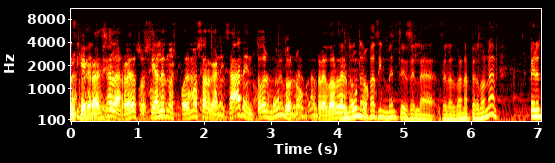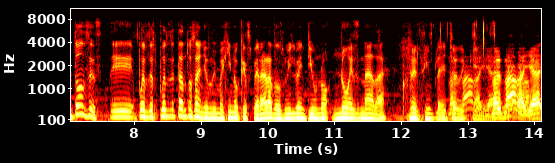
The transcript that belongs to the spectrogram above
y que gracias a las redes sociales nos podemos organizar en todo el mundo, ¿no? Alrededor del mundo. No tan fácilmente se, la, se las van a perdonar. Pero entonces, eh, pues después de tantos años, me imagino que esperar a 2021 no es nada, con el simple hecho de que... no es nada, ya,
